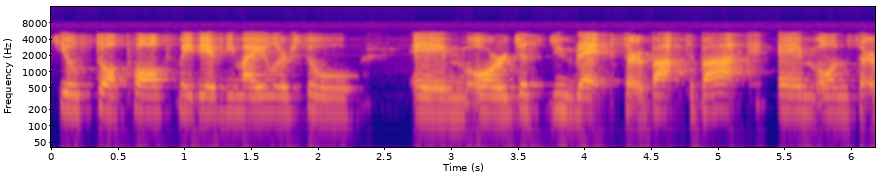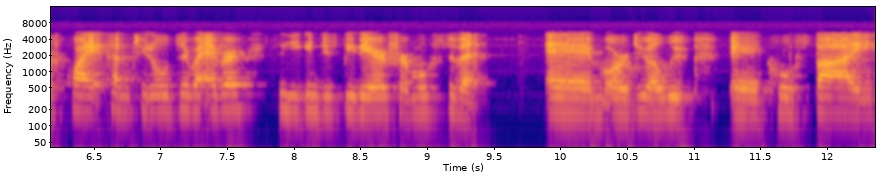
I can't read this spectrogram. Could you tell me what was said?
he'll stop off maybe every mile or so, um, or just do reps sort of back to back um, on sort of quiet country roads or whatever, so he can just be there for most of it, um, or do a loop uh, close by.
